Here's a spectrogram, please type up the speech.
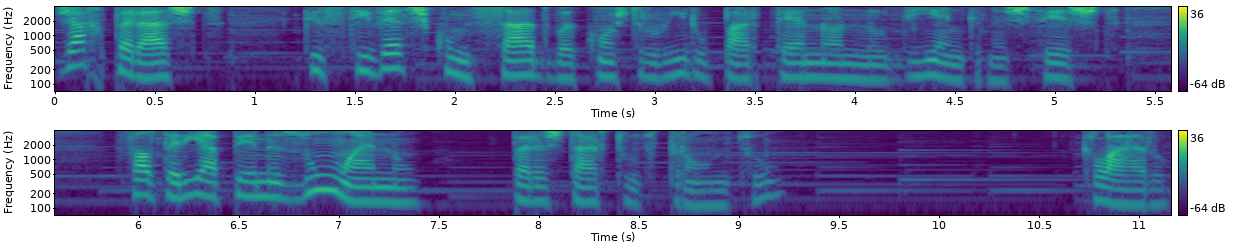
Já reparaste que se tivesses começado a construir o Partenon no dia em que nasceste, faltaria apenas um ano para estar tudo pronto? Claro,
